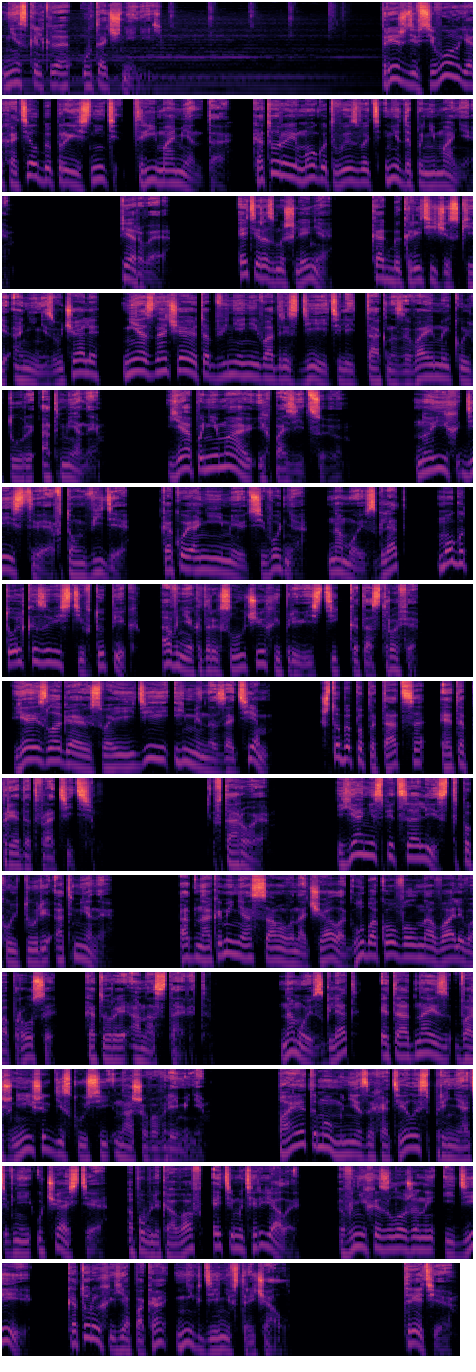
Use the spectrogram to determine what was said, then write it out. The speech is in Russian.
Несколько уточнений. Прежде всего, я хотел бы прояснить три момента, которые могут вызвать недопонимание. Первое. Эти размышления, как бы критически они ни звучали, не означают обвинений в адрес деятелей так называемой культуры отмены. Я понимаю их позицию. Но их действия в том виде, какой они имеют сегодня, на мой взгляд, могут только завести в тупик, а в некоторых случаях и привести к катастрофе. Я излагаю свои идеи именно за тем, чтобы попытаться это предотвратить. Второе. Я не специалист по культуре отмены. Однако меня с самого начала глубоко волновали вопросы, которые она ставит. На мой взгляд, это одна из важнейших дискуссий нашего времени. Поэтому мне захотелось принять в ней участие, опубликовав эти материалы. В них изложены идеи, которых я пока нигде не встречал. Третье.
